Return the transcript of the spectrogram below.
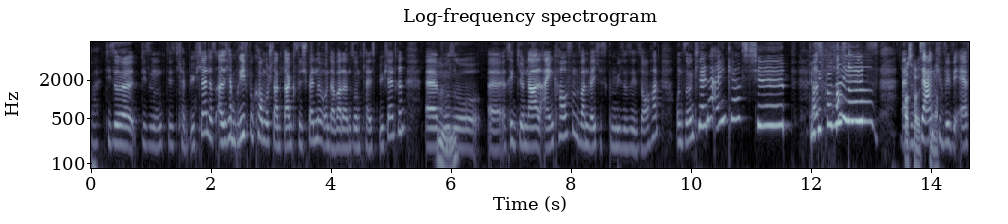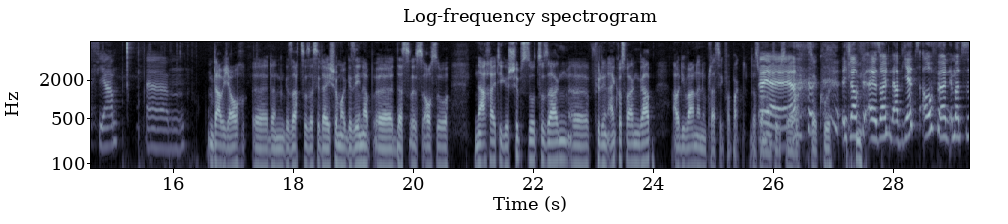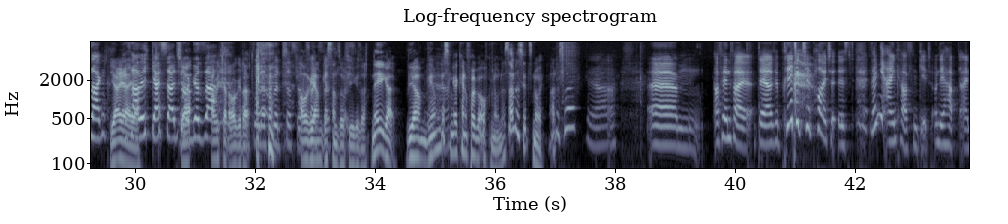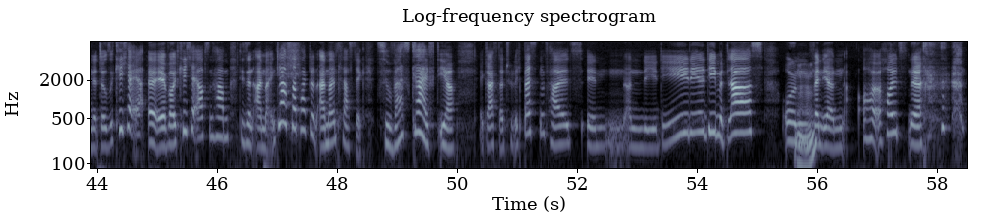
man? Diese, diesen, dieses kleine Büchlein. Das, also ich habe einen Brief bekommen, wo stand Danke für die Spende und da war dann so ein kleines Büchlein drin, äh, wo Mhm. so äh, regional einkaufen, wann welches Gemüse Saison hat und so ein kleiner Einkaufschip aus sieht voll süß Holz. Also Aus Holz, danke genau. WWF, ja. Ähm, Und da habe ich auch äh, dann gesagt, so dass ihr da ich schon mal gesehen habe, äh, dass es auch so nachhaltige Chips sozusagen äh, für den Einkaufswagen gab, aber die waren dann in Plastik verpackt. Das war Ja, ja, natürlich ja, Sehr, sehr cool. ich glaube, wir sollten ab jetzt aufhören, immer zu sagen, Ja, ja, das ja. habe ich gestern schon Ja, gesagt. habe ich gerade auch gedacht. Obwohl, das wird, das wird Aber wir haben gestern so viel gesagt. Nee, egal. Wir haben, wir haben Ja. gestern gar keine Folge aufgenommen. Das ist alles jetzt neu. Alles klar? Ja. Ähm, auf jeden Fall, der Repretik-Tipp heute ist, wenn ihr einkaufen geht und ihr habt eine Dose Kicherer äh, ihr wollt Kichererbsen haben, die sind einmal in Glas verpackt und einmal in Plastik. Zu was greift ihr? Ihr greift natürlich bestenfalls in, an die, die, die, die mit Glas und Mhm. wenn ihr ein Hol- Holz, ne,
